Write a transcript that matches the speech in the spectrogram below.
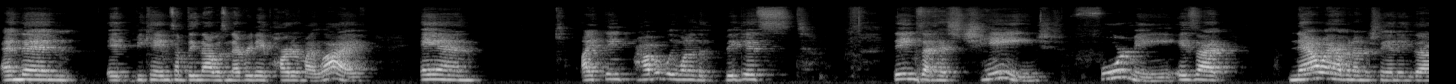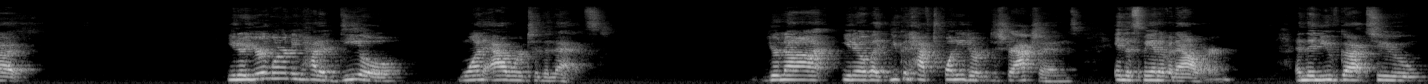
And then it became something that was an everyday part of my life. And I think probably one of the biggest things that has changed for me is that now I have an understanding that, you know, you're learning how to deal one hour to the next. you're not, you know, like you could have 20 distractions in the span of an hour. And then you've got to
